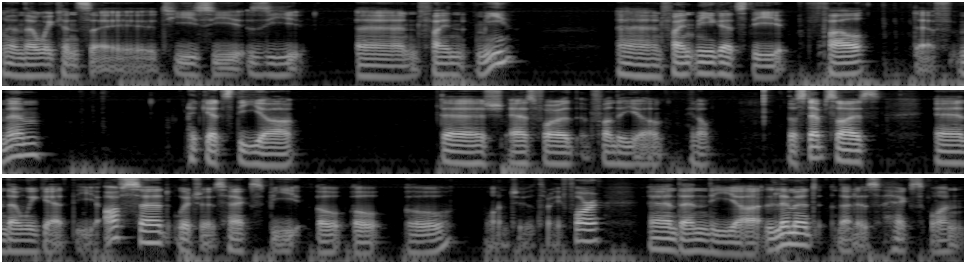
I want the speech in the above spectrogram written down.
and then we can say tcz and find me and find me gets the file dev mem it gets the uh, dash s for for the uh, you know the step size. And then we get the offset which is hex b o o o one two three four. And then the uh, limit that is hex one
